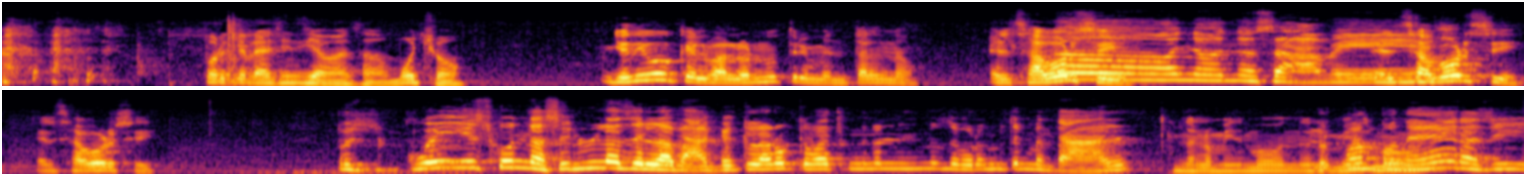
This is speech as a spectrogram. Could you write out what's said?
Porque la ciencia ha avanzado mucho. Yo digo que el valor nutrimental no. El sabor sí. No, no, no sabes. El sabor sí. El sabor sí. Pues, güey, es con las células de la vaca, claro que va a tener el mismo sabor nutrimental. No es lo mismo, no es Lo lo, pueden mismo. poner así,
